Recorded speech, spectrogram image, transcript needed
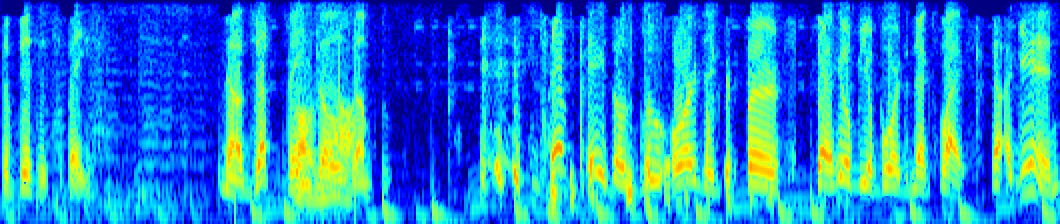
to visit space. Now, Jeff Oh, Bezos, no. um, Jeff Bezos Blue Origin confirmed that he'll be aboard the next flight. Now, again,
